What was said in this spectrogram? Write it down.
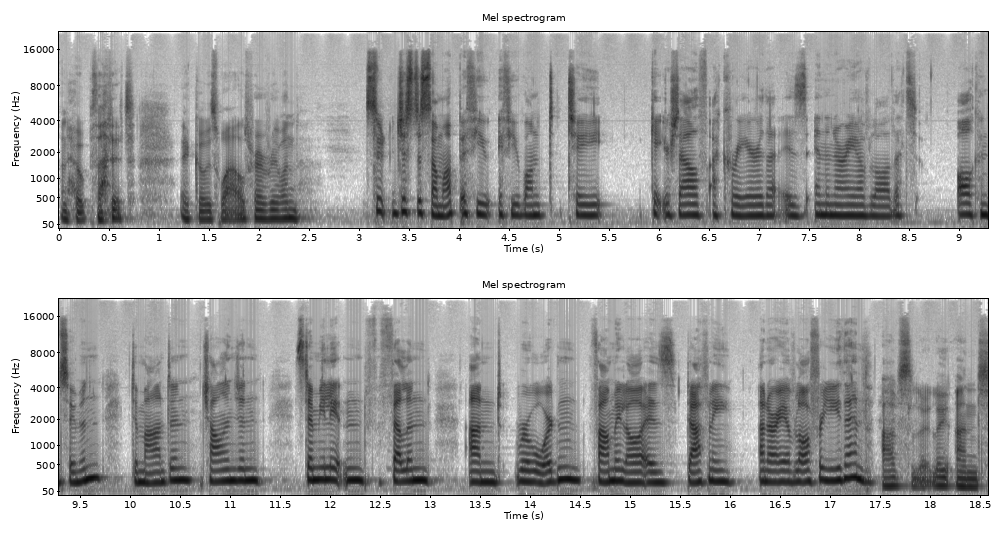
and hope that it it goes well for everyone. So just to sum up, if you if you want to get yourself a career that is in an area of law that's all consuming, demanding, challenging, stimulating, fulfilling, and rewarding, family law is definitely an area of law for you then. Absolutely. And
